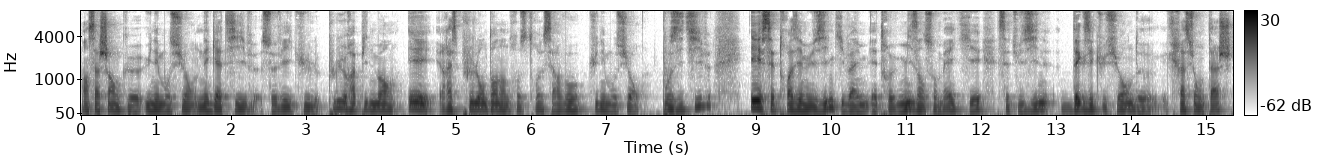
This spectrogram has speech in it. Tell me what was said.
en sachant qu'une émotion négative se véhicule plus rapidement et reste plus longtemps dans notre cerveau qu'une émotion positive, et cette troisième usine qui va être mise en sommeil, qui est cette usine d'exécution, de création de tâches,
